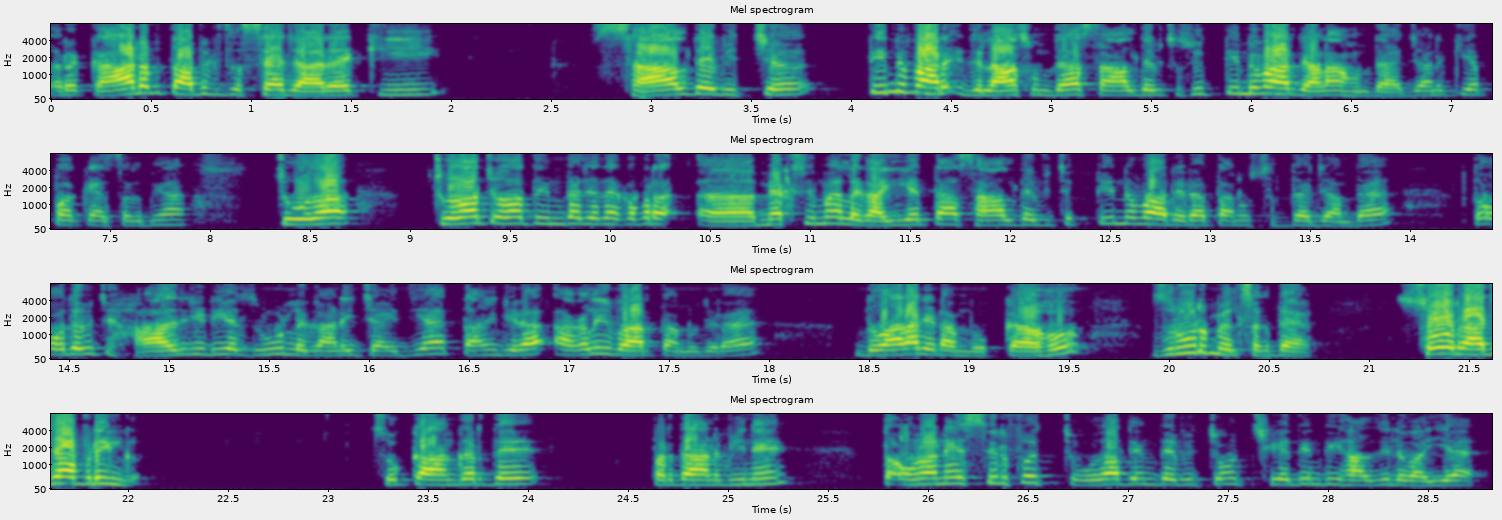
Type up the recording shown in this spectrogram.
ਰਿਕਾਰਡ ਮੁਤਾਬਿਕ ਦੱਸਿਆ ਜਾ ਰਿਹਾ ਕਿ ਸਾਲ ਦੇ ਵਿੱਚ ਤਿੰਨ ਵਾਰ ਇਜਲਾਸ ਹੁੰਦਾ ਹੈ, ਸਾਲ ਦੇ ਵਿੱਚ ਤੁਸੀਂ ਤਿੰਨ ਵਾਰ ਜਾਣਾ ਹੁੰਦਾ ਹੈ ਜਾਨ ਕਿ ਆਪਾਂ ਕਹਿ ਸਕਦੇ ਹਾਂ 14 14 14 ਦਿਨ ਦਾ ਜਿਹੜਾ ਕਬਰ ਮੈਕਸਿਮਮ ਲਗਾਈਏ ਤਾਂ ਸਾਲ ਦੇ ਵਿੱਚ ਤਿੰਨ ਵਾਰ ਜਿਹੜਾ ਤੁਹਾਨੂੰ ਸੱਦਾ ਜਾਂਦਾ ਹੈ। ਤਾਂ ਉਹਦੇ ਵਿੱਚ ਹਾਜ਼ਰੀ ਜਿਹੜੀ ਹੈ ਜ਼ਰੂਰ ਲਗਾਉਣੀ ਚਾਹੀਦੀ ਹੈ, ਤਾਂ ਕਿ ਜਿਹੜਾ ਅਗਲੀ ਵਾਰ ਤੁਹਾਨੂੰ ਜਿਹੜਾ ਦੁਬਾਰਾ ਜਿਹੜਾ ਮੌਕਾ ਉਹ ਜ਼ਰੂਰ ਮਿਲ ਸਕਦਾ ਹੈ। ਸੋ ਰਾਜਾ ਵੜਿੰਗ, ਸੋ ਕਾਂਗਰਸ ਦੇ ਪ੍ਰਧਾਨ ਵੀ ਨੇ ਤਾਂ ਉਹਨਾਂ ਨੇ ਸਿਰਫ 14 ਦਿਨ ਦੇ ਵਿੱਚੋਂ 6 ਦਿਨ ਦੀ ਹਾਜ਼ਰੀ ਲਵਾਈ ਹੈ।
